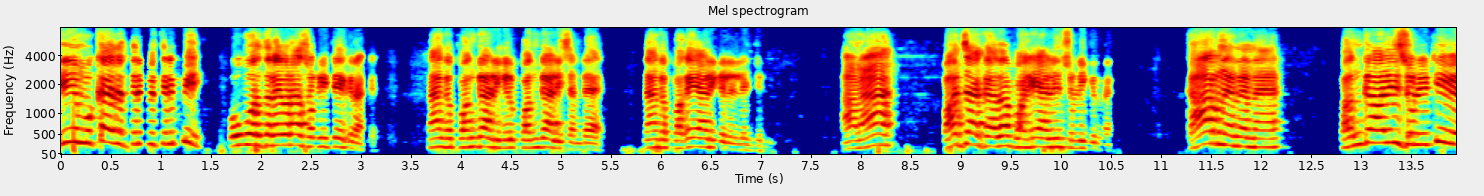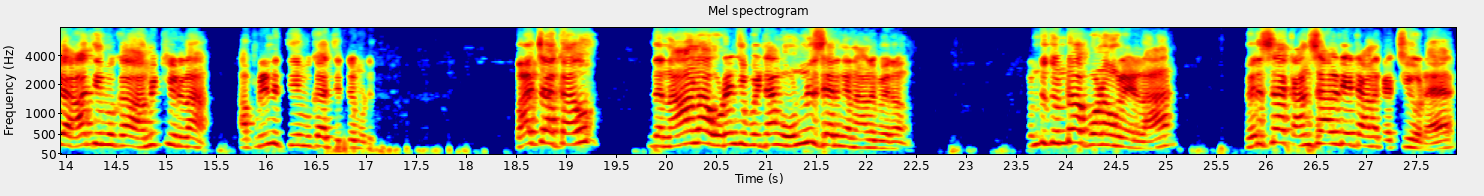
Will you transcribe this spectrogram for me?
திமுக இதை திருப்பி திருப்பி ஒவ்வொரு தலைவரா சொல்லிட்டே இருக்கிறாங்க. நாங்க பங்காளிகள் பங்காளி சண்டை. நாங்க பகையாளிகள் இல்லைன்னு சொல்லி. ஆனா பாஜக தான் பகையாளின்னு சொல்லிக்கிறாங்க. காரணம் என்னென்ன? பங்காளி சொல்லிட்டு அதிமுக அமுக்கிடலாம் அப்படின்னு திமுக திட்டமிடுது. பாஜகவும் இந்த நாளா உடைஞ்சு போயிட்டாங்க. ஒண்ணு சேருங்க நாலு பேரும். துண்டு துண்டா போனவங்களை எல்லாம் பெருசா கன்சாலிடேட் ஆன கட்சியோட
